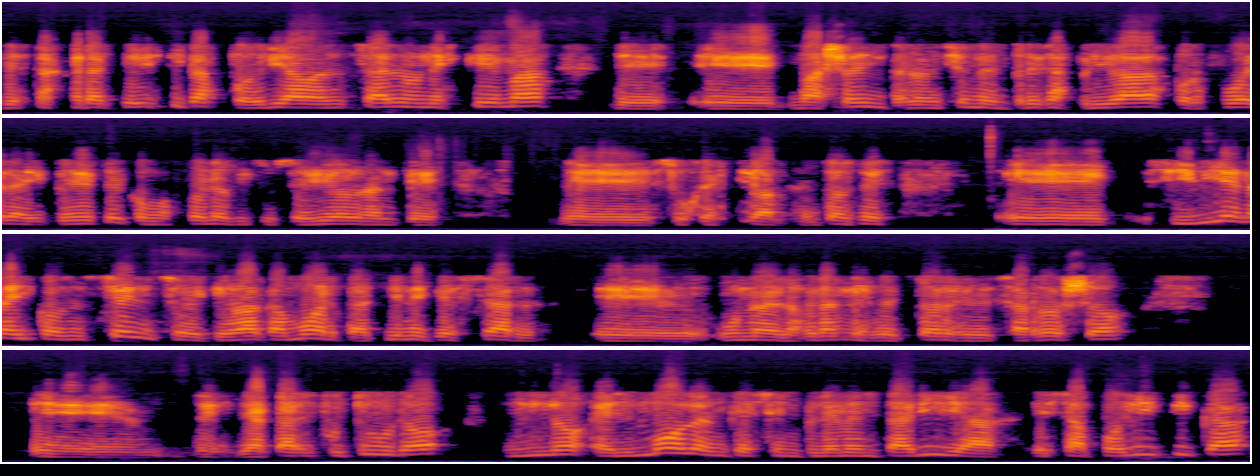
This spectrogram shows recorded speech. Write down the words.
de estas características podría avanzar en un esquema de eh, mayor intervención de empresas privadas por fuera de IPF, como fue lo que sucedió durante eh, su gestión. Entonces, eh, si bien hay consenso de que Vaca Muerta tiene que ser uno de los grandes vectores de desarrollo de acá al futuro, no el modo en que se implementaría esa política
